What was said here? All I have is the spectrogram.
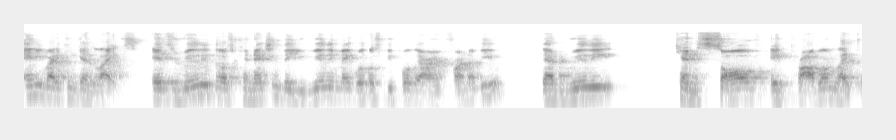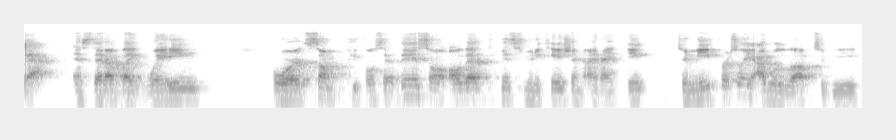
anybody can get likes. It's really those connections that you really make with those people that are in front of you that really can solve a problem like that instead of like waiting for some people said this or all that miscommunication. And I think to me personally, I would love to be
